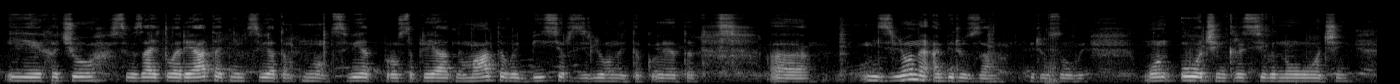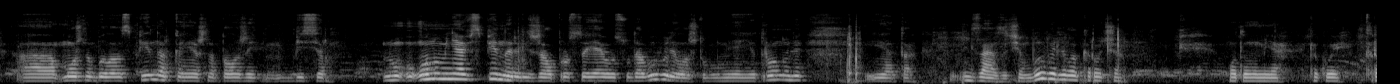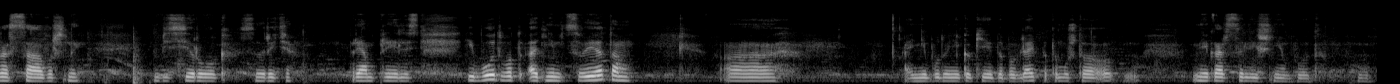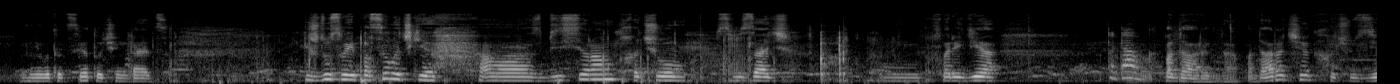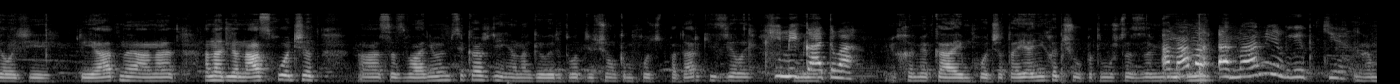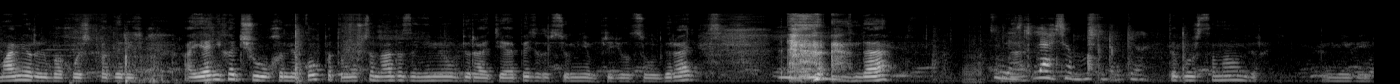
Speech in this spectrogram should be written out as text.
И хочу связать лариат одним цветом. Ну, цвет просто приятный, матовый, бисер зеленый такой этот. А, не зеленый, а бирюза, бирюзовый. Он очень красивый, но очень. А, можно было в спиннер, конечно, положить бисер. Ну, он у меня в спиннере лежал, просто я его сюда вывалила, чтобы у меня не тронули. И это, не знаю, зачем вывалила, короче. Вот он у меня какой красавошный бисерок. Смотрите, прям прелесть. И будет вот одним цветом. А, не буду никакие добавлять, потому что, мне кажется, лишнее будет. Вот. Мне вот этот цвет очень нравится. И жду свои посылочки а, с бисером. Хочу связать Фариде подарок. подарок, да, подарочек. Хочу сделать ей приятная. Она, она для нас хочет. А, Созваниваемся каждый день. Она говорит, вот девчонкам хочет подарки сделать. Химика два. Хомяка им хочет, а я не хочу, потому что за меня... А мама, а маме рыбки. А Маме рыба хочет подарить. А я не хочу хомяков, потому что надо за ними убирать. И опять это все мне придется убирать. Да? Я, я сама буду. Ты будешь сама убирать? Не верю.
